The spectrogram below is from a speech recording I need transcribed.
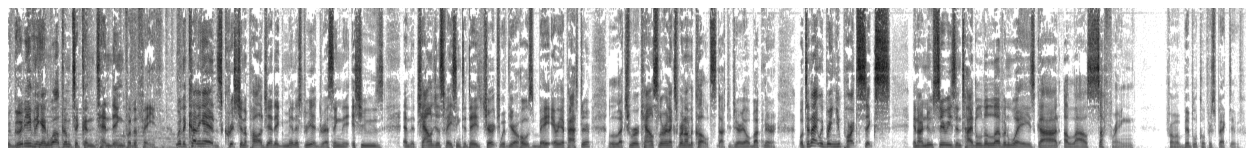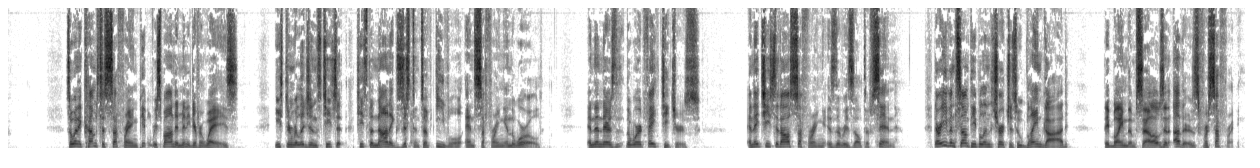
Good evening and welcome to Contending for the Faith. We're the cutting edge Christian apologetic ministry addressing the issues and the challenges facing today's church with your host, Bay Area pastor, lecturer, counselor, and expert on the cults, Dr. Jerry L. Buckner. Well, tonight we bring you part six in our new series entitled 11 Ways God Allows Suffering from a Biblical Perspective. So when it comes to suffering, people respond in many different ways. Eastern religions teach, it, teach the non existence of evil and suffering in the world. And then there's the word faith teachers, and they teach that all suffering is the result of sin. There are even some people in the churches who blame God, they blame themselves and others for suffering.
